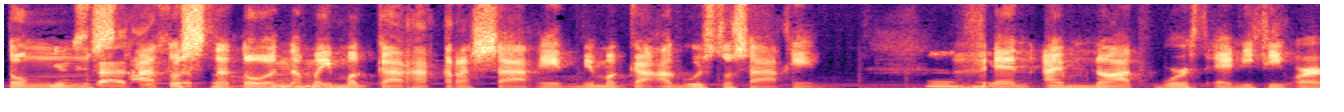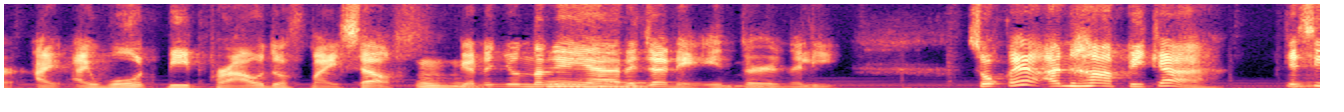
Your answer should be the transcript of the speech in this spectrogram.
tong Yung status, status na na to, na Mhm. may magkakakrush sa akin, may magkakagusto sa akin, Mhm. then I'm not worth anything or I I won't be proud of myself. Mhm. Ganun yung nangyayari Mhm. dyan eh, internally. So kaya unhappy ka. Kasi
